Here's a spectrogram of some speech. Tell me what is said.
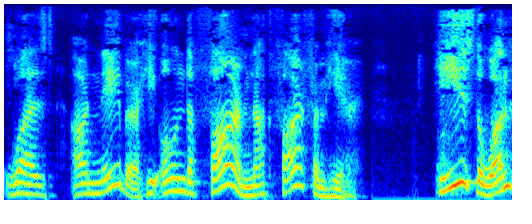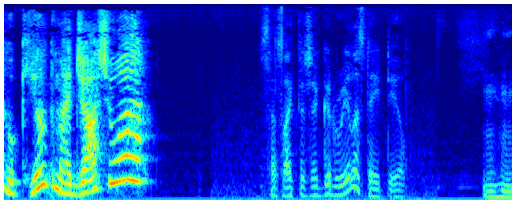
was our neighbor. He owned a farm not far from here. He is the one who killed my Joshua? Sounds like there's a good real estate deal. hmm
